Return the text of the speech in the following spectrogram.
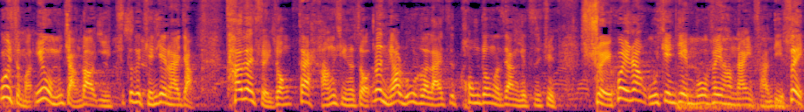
为什么？因为我们讲到以这个前舰来讲，它在水中在航行的时候，那你要如何来自空中的这样一个资讯？水会让无线电波非常难以传递，所以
